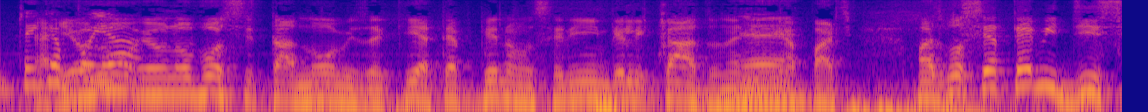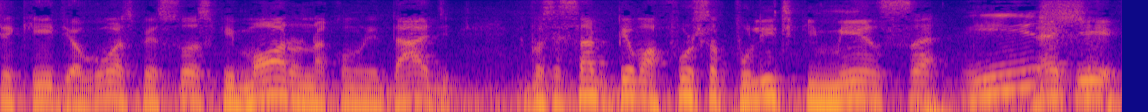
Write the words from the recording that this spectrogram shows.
tem que é, apoiar. Eu não, eu não, vou citar nomes aqui, até porque não seria indelicado, né, é. minha parte. Mas você até me disse aqui de algumas pessoas que moram na comunidade você sabe que tem uma força política imensa. Né, Isso. Né, que,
